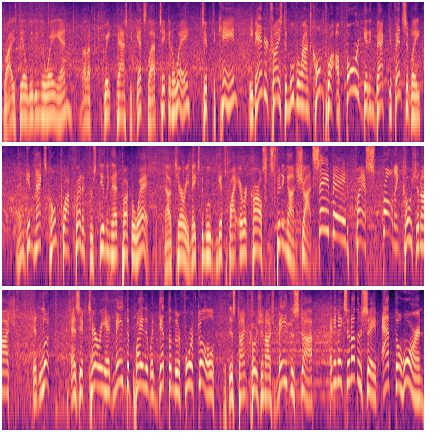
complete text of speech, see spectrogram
Drysdale leading the way in. Not a great pass to Getzlaf. Taken away. Tip to Kane. Evander tries to move around Comtois, a forward getting back defensively. And give Max Comtois credit for stealing that puck away. Now Terry makes the move and gets by Erik Karlsson, Spinning on shot. Save made by a sprawling Korenar. It looked as if Terry had made the play that would get them their fourth goal. But this time Korenar made the stop, and he makes another save at the horn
